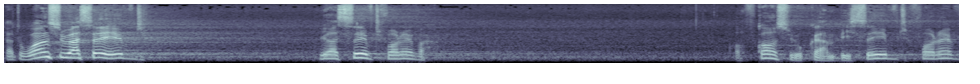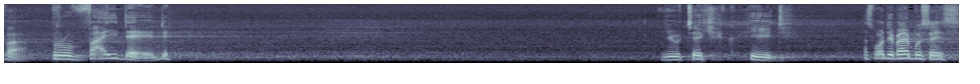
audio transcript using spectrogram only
that once you are saved, you are saved forever. Of course, you can be saved forever, provided you take heed. That's what the Bible says.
